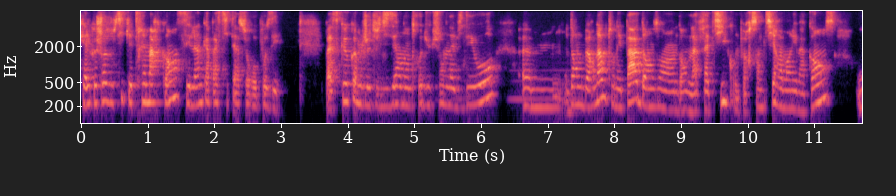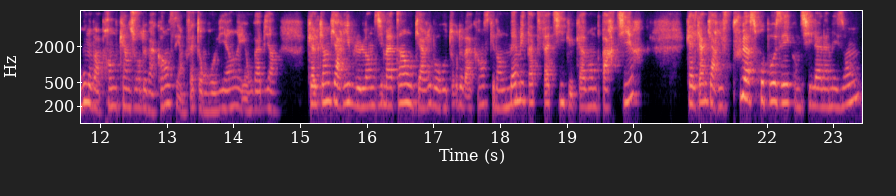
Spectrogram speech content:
quelque chose aussi qui est très marquant, c'est l'incapacité à se reposer. Parce que, comme je te disais en introduction de la vidéo, dans le burn-out, on n'est pas dans, un, dans la fatigue qu'on peut ressentir avant les vacances, où on va prendre 15 jours de vacances et en fait on revient et on va bien. Quelqu'un qui arrive le lundi matin ou qui arrive au retour de vacances, qui est dans le même état de fatigue qu'avant de partir, quelqu'un qui n'arrive plus à se reposer quand il est à la maison,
